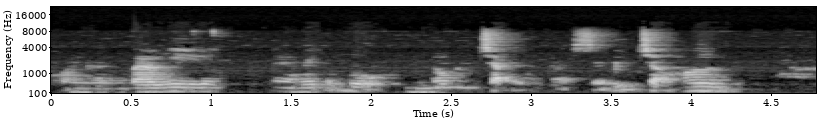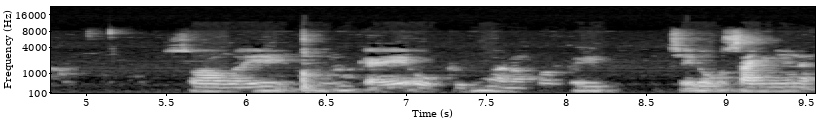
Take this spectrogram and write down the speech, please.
còn gần 3 g thôi. Nên cái tốc độ nó chạy nó sẽ bị chậm hơn. So với những cái ổ cứng mà nó có cái chế độ xanh như này.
